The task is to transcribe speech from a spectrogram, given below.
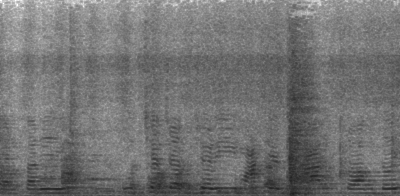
তরকারি, উচ্ছে চচ্চড়ি, মাছের টক দই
